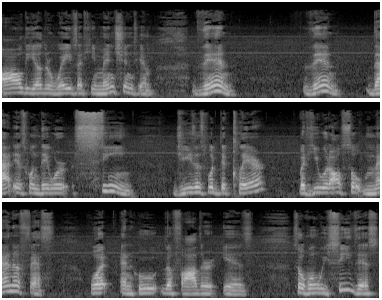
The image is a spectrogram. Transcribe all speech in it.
all the other ways that he mentioned him, then, then that is when they were seen. Jesus would declare, but he would also manifest what and who the Father is. So when we see this,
